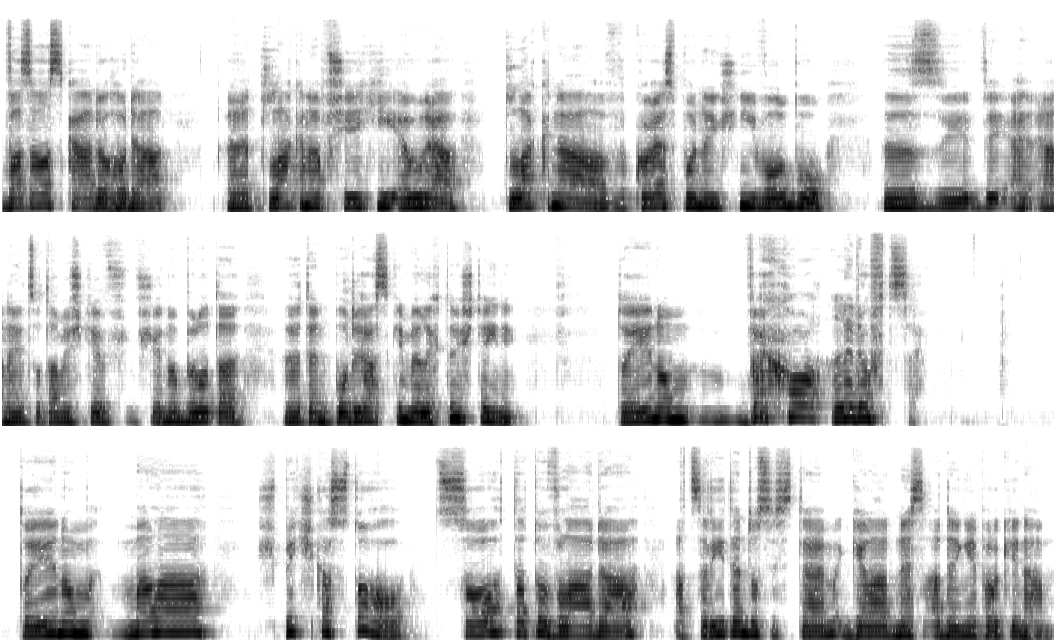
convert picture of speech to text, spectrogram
vazalská dohoda, e, tlak na přijetí eura, tlak na korespondenční volbu, z, já nevím, co tam ještě všechno bylo, ta, ten podraz těmi Lichtensteiny. To je jenom vrchol ledovce. To je jenom malá špička z toho, co tato vláda a celý tento systém dělá dnes a denně proti nám.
